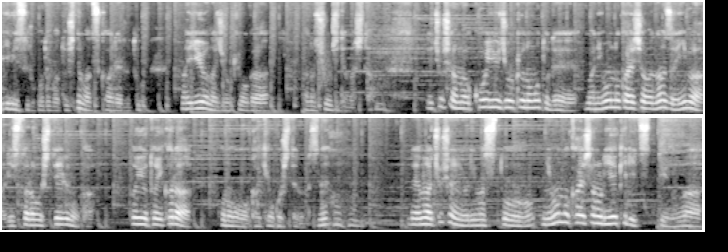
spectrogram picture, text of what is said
意味する言葉としてまあ使われると、まあ、いうような状況があの生じてました。で著者はまあこういう状況の下で、まあ、日本の会社はなぜ今リストラをしているのかという問いから、この本を書き起こしてるんですね。で、まあ、著者によりますと、日本の会社の利益率っていうのは、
